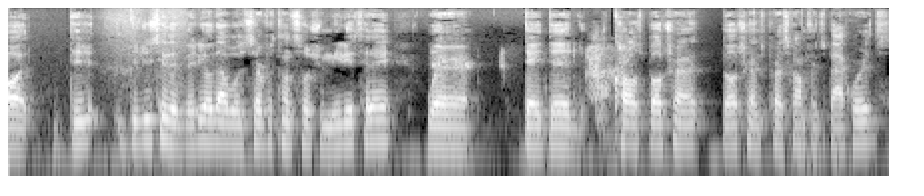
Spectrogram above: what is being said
But did did you see the video that was surfaced on social media today where they did Carlos Beltran Beltran's press conference backwards?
